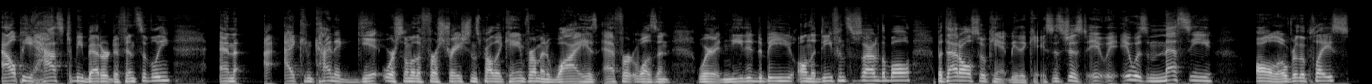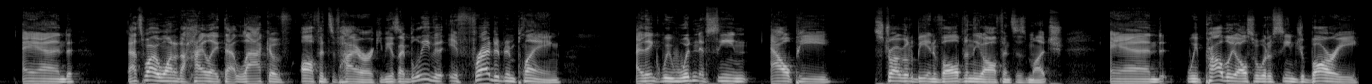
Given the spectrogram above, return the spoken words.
Alp has to be better defensively. And I, I can kind of get where some of the frustrations probably came from and why his effort wasn't where it needed to be on the defensive side of the ball. But that also can't be the case. It's just, it, it was messy all over the place. And that's why I wanted to highlight that lack of offensive hierarchy because I believe if Fred had been playing, I think we wouldn't have seen Alp struggle to be involved in the offense as much. And we probably also would have seen Jabari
